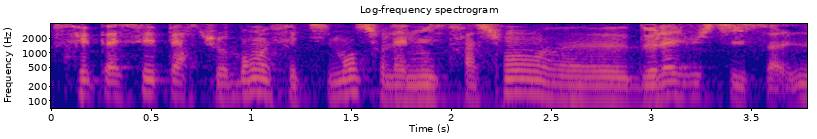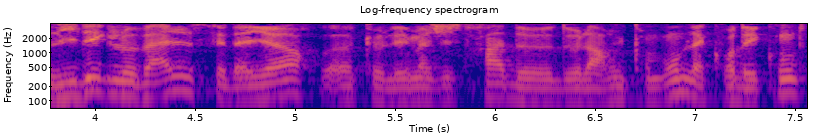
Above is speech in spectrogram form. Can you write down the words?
c'est assez perturbant, effectivement, sur l'administration euh, de la justice. L'idée globale, c'est d'ailleurs euh, que les magistrats de, la rue Cambon, de la Cour des comptes,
